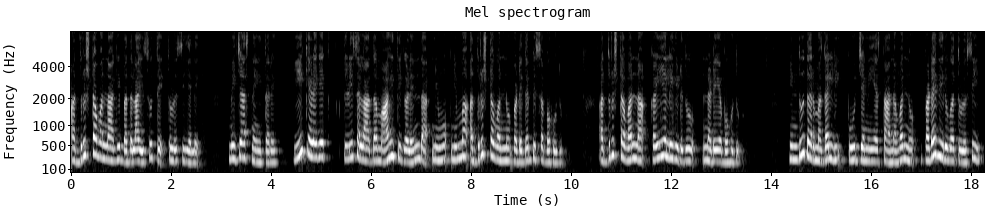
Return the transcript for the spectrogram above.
ಅದೃಷ್ಟವನ್ನಾಗಿ ಬದಲಾಯಿಸುತ್ತೆ ತುಳಸಿ ಎಲೆ. ನಿಜ ಸ್ನೇಹಿತರೆ, ಈ ಕೆಳಗೆ ತಿಳಿಸಲಾದ ಮಾಹಿತಿಗಳಿಂದ ನೀವು ನಿಮ್ಮ ಅದೃಷ್ಟವನ್ನು ಬಡೆದೆಬ್ಬಿಸಬಹುದು. ಅದೃಷ್ಟವನ್ನು ಕೈಯಲ್ಲಿ ಹಿಡಿದು ನಡೆಯಬಹುದು. ಹಿಂದೂ ಧರ್ಮದಲ್ಲಿ ಪೂಜನೀಯ ಸ್ಥಾನವನ್ನು ಪಡೆದಿರುವ ತುಳಸಿ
